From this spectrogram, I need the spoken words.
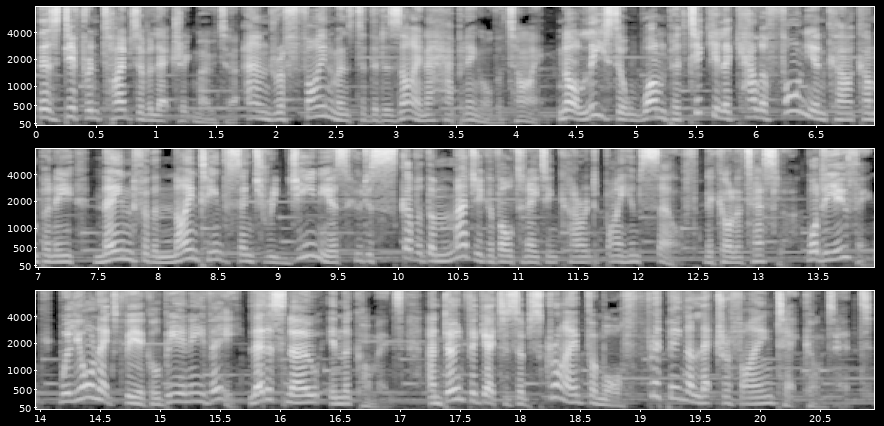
There's different types of electric motor, and refinements to the design are happening all the time. Not least at one particular Californian car company named for the 19th century genius who discovered the magic of alternating current by himself, Nikola Tesla. What do you think? Will your next vehicle be an EV? Let us know in the comments. And don't forget to subscribe for more flipping electrifying tech content.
